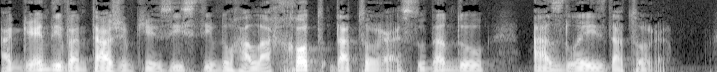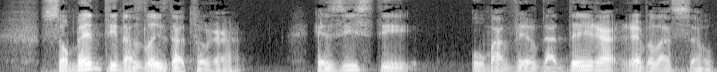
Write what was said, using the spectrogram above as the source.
a grande vantagem que existe no halachot da Torá, estudando as leis da Torá. Somente nas leis da Torá existe uma verdadeira revelação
